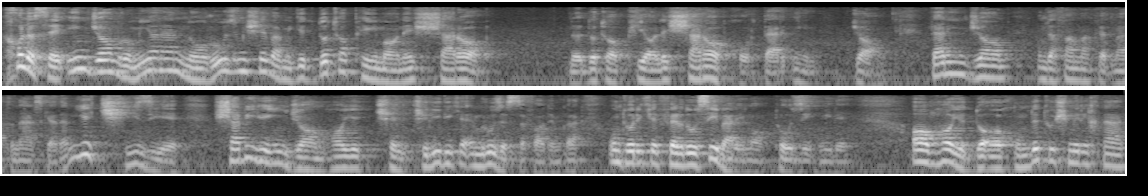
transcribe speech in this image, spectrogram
خلاصه این جام رو میارن نوروز میشه و میگه دو تا پیمانه شراب دو تا پیاله شراب خورد در این جام. در این جام اون دفعه من خدمت نرس کردم. یه چیزیه. شبیه این جام های کلیدی که امروز استفاده می‌کنن. اونطوری که فردوسی برای ما توضیح میده. آبهای دعا خونده توش میریختن.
